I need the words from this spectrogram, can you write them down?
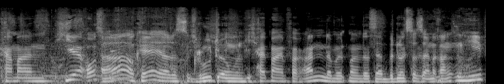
kann man hier auswählen. Ah, okay, ja, das ist gut. Ich, ich, ich halte mal einfach an, damit man das. Dann benutzt das einen Rankenhieb.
